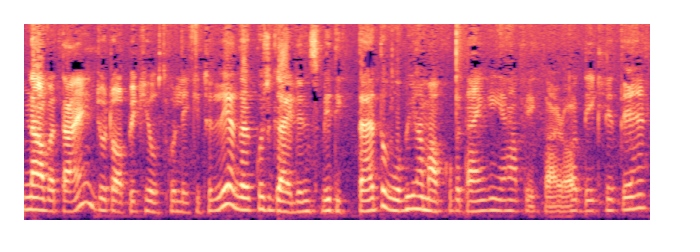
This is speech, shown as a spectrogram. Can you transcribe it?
ना बताएँ, जो टॉपिक है उसको लेके चल चलिए। अगर कुछ गाइडेंस भी दिखता है तो वो भी हम आपको बताएँगे। यहाँ पे एक कार्ड और देख लेते हैं।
